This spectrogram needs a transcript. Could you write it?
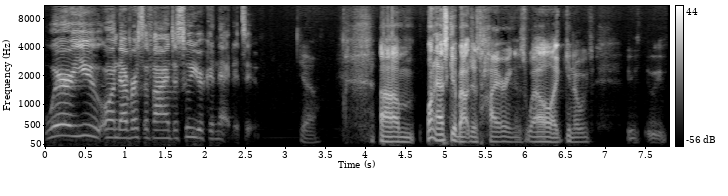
Where are you on diversifying just who you're connected to? Yeah. Um, I want to ask you about just hiring as well. Like, you know, we've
